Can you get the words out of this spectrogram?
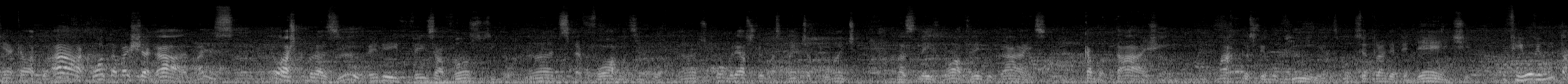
tem aquela coisa, ah, a conta vai chegar, mas eu acho que o Brasil ele fez avanços importantes, reformas importantes, o Congresso foi bastante atuante nas leis novas, lei do gás, cabotagem, marco das ferrovias, Banco Central Independente, enfim, houve muita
